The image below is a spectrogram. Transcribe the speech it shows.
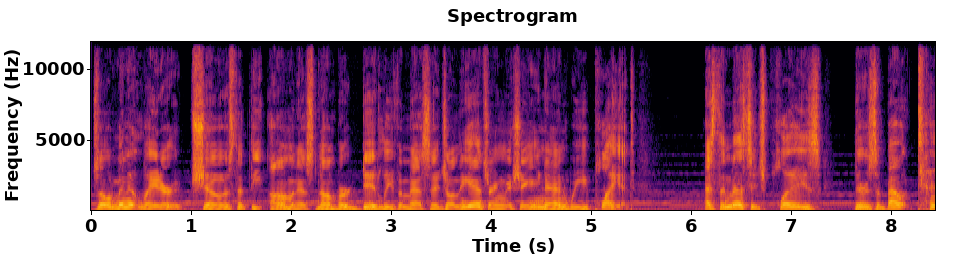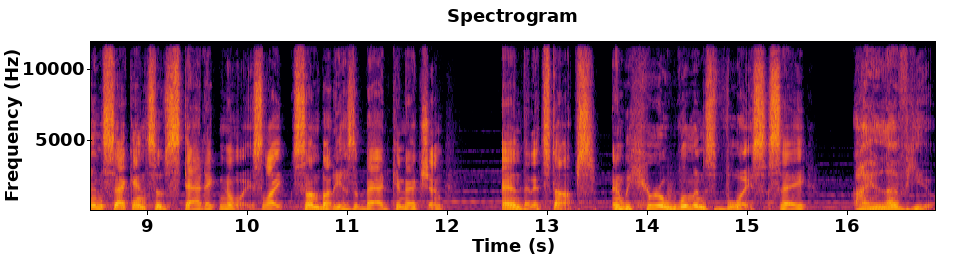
So a minute later, it shows that the ominous number did leave a message on the answering machine, and we play it. As the message plays, there's about 10 seconds of static noise, like somebody has a bad connection, and then it stops, and we hear a woman's voice say, I love you,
